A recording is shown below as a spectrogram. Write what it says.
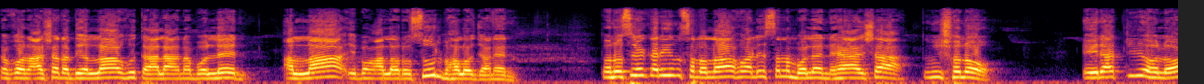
তখন আয়সা রাদি আল্লাহ তালাহনা বললেন, আল্লাহ এবং আল্লাহ রসুল ভালো জানেন। তো রসুল করিম সাল্লাহ আলী সাল্লাম বললেন, হে আয়সা তুমি শোনো। এই রাতটি হলো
